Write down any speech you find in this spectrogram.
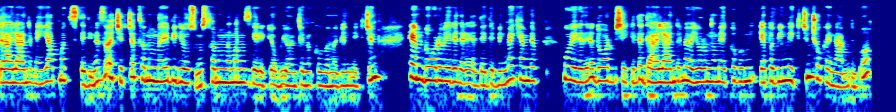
değerlendirmeyi yapmak istediğinizi açıkça tanımlayabiliyorsunuz. Tanımlamanız gerekiyor bu yöntemi kullanabilmek için. Hem doğru verileri elde edebilmek hem de bu verileri doğru bir şekilde değerlendirme ve yorumlama yapabilmek için çok önemli bu.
